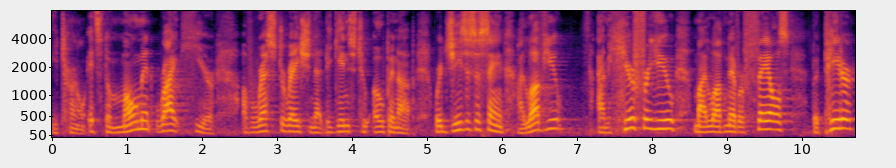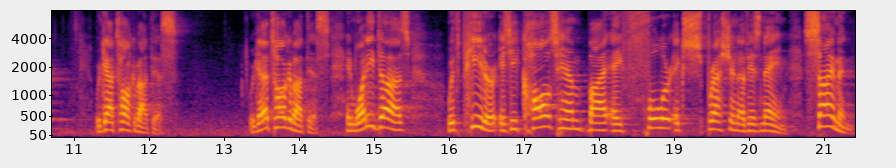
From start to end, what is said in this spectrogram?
eternal. It's the moment right here of restoration that begins to open up, where Jesus is saying, I love you, I'm here for you, my love never fails. But Peter, we got to talk about this. We got to talk about this. And what he does with Peter is he calls him by a fuller expression of his name Simon,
